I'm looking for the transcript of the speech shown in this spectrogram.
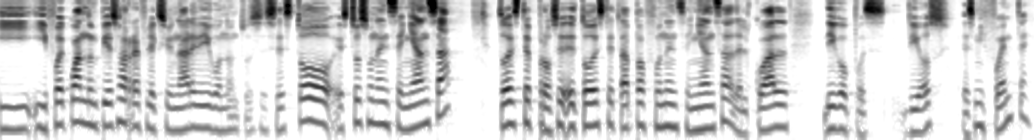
Y, fue cuando empiezo a reflexionar y digo, no, entonces esto, esto es una enseñanza. Todo este proceso, toda esta etapa fue una enseñanza del cual digo, pues Dios es mi fuente.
